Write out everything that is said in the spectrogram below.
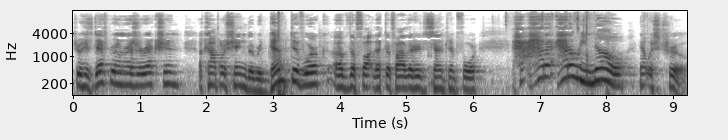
through his death, burial, and resurrection, accomplishing the redemptive work of the that the Father had sent him for. How, how, do, how do we know that was true?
